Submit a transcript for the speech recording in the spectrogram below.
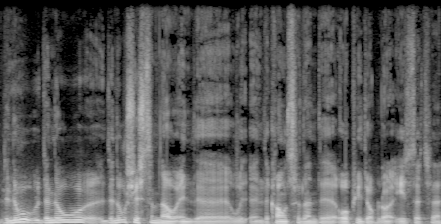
The new, the new, uh, the new system now in the in the council and the OPW is that uh,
